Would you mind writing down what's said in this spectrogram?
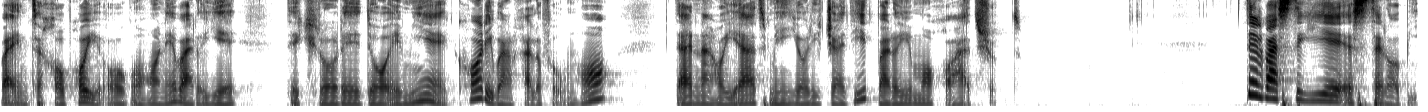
و انتخابهای آگاهانه برای تکرار دائمی کاری برخلاف اونها در نهایت معیاری جدید برای ما خواهد شد. دلبستگی استرابی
